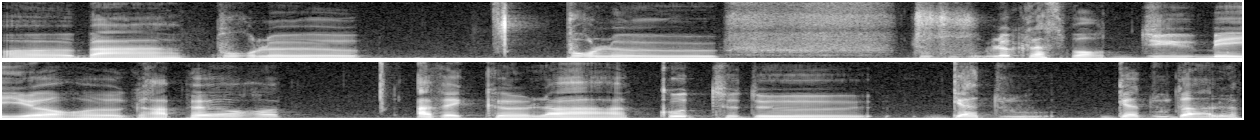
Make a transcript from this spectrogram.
euh, ben, pour le pour le classement du meilleur grappeur avec la côte de Gadou, Gadoudal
